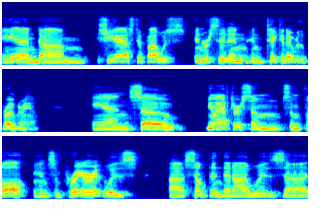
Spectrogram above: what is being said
And um, she asked if I was interested in, in taking over the program. And so, you know, after some some thought and some prayer, it was uh, something that I was uh,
